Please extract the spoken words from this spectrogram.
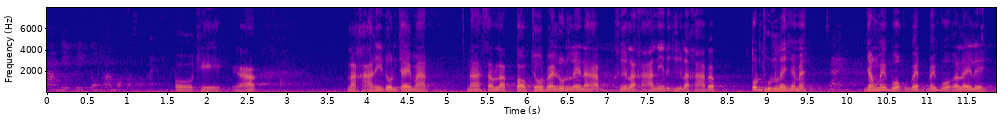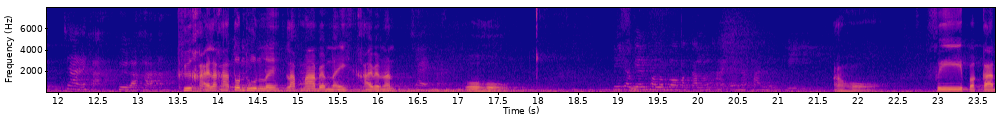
ข้างมีพริกตรงข้ามบขสใหม่ โอเคนะครับ ราคานี้โดนใจมากนะสำหรับตอบโจทย์วัยรุ่นเลยนะครับ คือราคานี้คือราคาแบบต้นทุนเลยใช่ไหม ใช่ค่ะ ยังไม่บวกเวทไม่บวกอะไรเลยใช่ ค่ะคือราคา คือขายราคาต้นทุนเลย รับมาแบบไหนขายแบบนั้น ใช่ค่ะโอ้โหมีทะเบียนพรบประกันรถหายด้วยนะคะหนึ่งปีเอาโหฟรีประกัน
